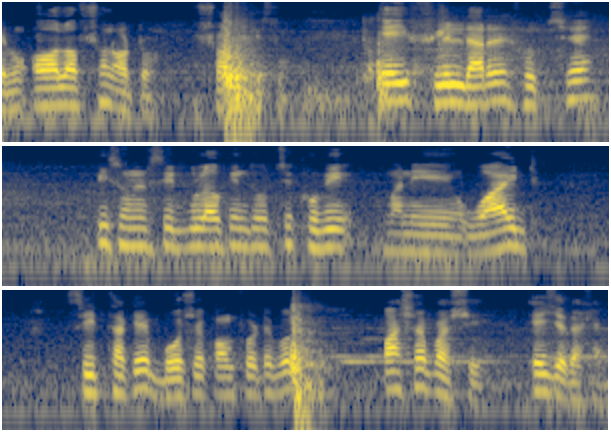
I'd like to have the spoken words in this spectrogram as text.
এবং অল অপশন অটো সব কিছু এই ফিল্ডারের হচ্ছে পিছনের সিটগুলোও কিন্তু হচ্ছে খুবই মানে ওয়াইড সিট থাকে, বসে কমফোর্টেবল পাশাপাশি এই যে দেখেন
